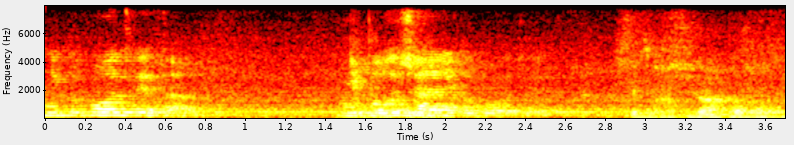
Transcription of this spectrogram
никакого ответа. Не получаю никакого ответа. Да, пожалуйста.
